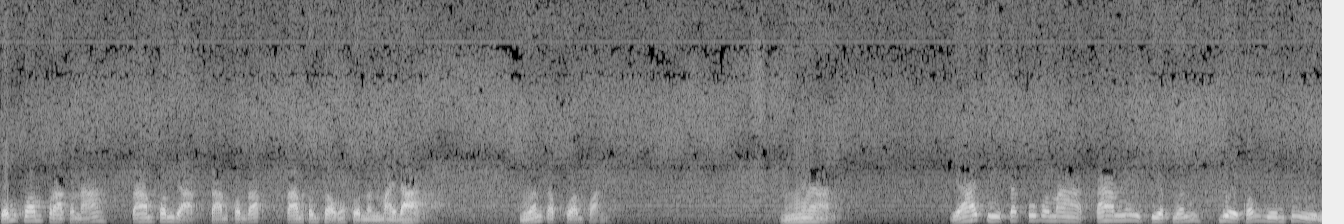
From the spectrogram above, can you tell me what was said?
สมความปรารถนาตามความอยากตามความรัก ตามความชอบของตนนั้นไม่ได้ เหมือนกับความฝันงานยาจิตตุปมาตามนี้เปรียบเหมือนด้วยของยืมผู้อื่น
